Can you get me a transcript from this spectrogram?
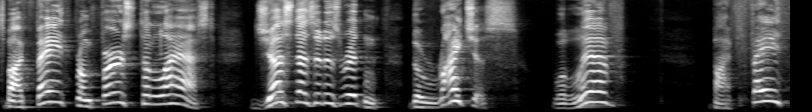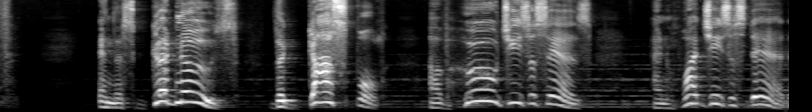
It's by faith from first to last, just as it is written, the righteous will live by faith in this good news, the gospel of who Jesus is and what Jesus did.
